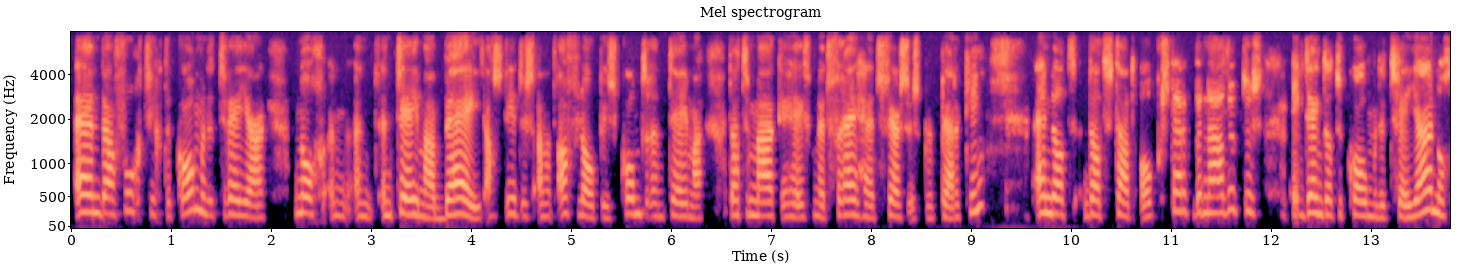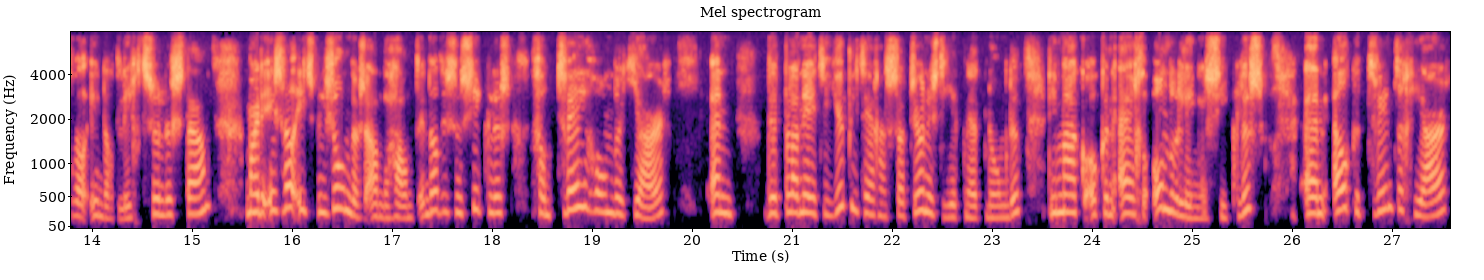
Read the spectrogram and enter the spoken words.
En daar voegt zich de komende twee jaar nog een, een, een thema bij. Als dit dus aan het aflopen is, komt er een thema dat te maken heeft met vrijheid versus beperking. En dat, dat staat ook sterk benadrukt. Dus ik denk dat de komende twee jaar nog wel in dat licht zullen staan. Maar er is wel iets bijzonders aan de hand. En dat is een cyclus van 200 jaar. En de planeten Jupiter en Saturnus, die ik net noemde, die maken ook een eigen onderlinge cyclus. En elke 20 jaar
